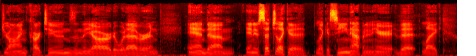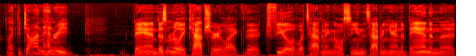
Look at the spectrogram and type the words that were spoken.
drawing cartoons in the yard or whatever, and and um and it was such like a like a scene happening here that like like the John Henry band doesn't really capture like the feel of what's happening, the whole scene that's happening here, and the band and the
